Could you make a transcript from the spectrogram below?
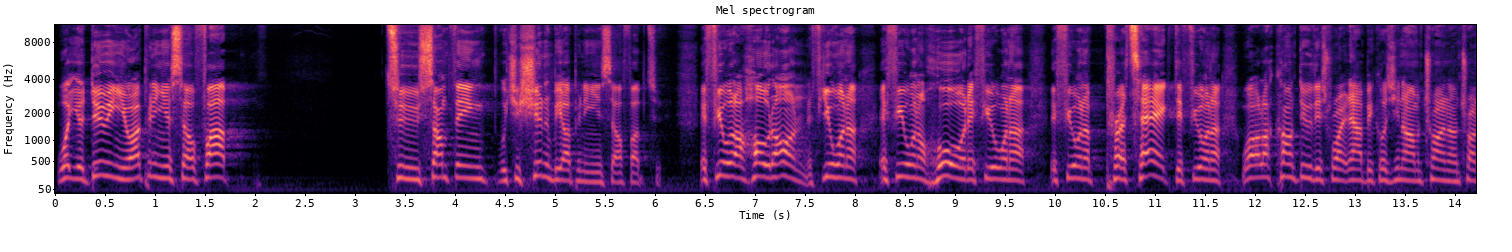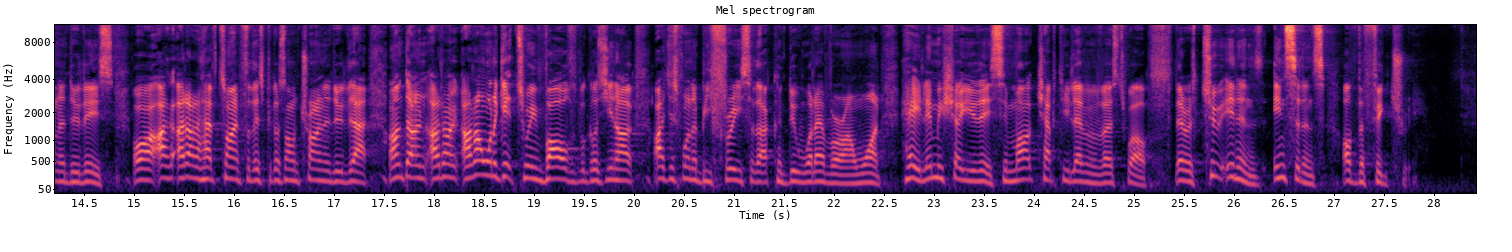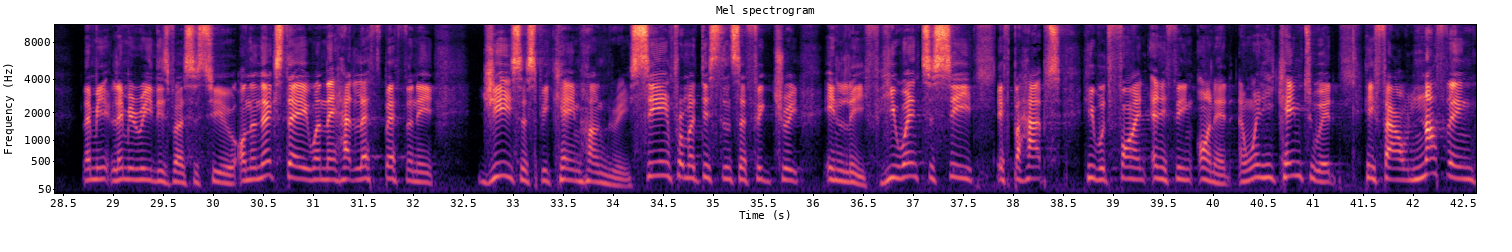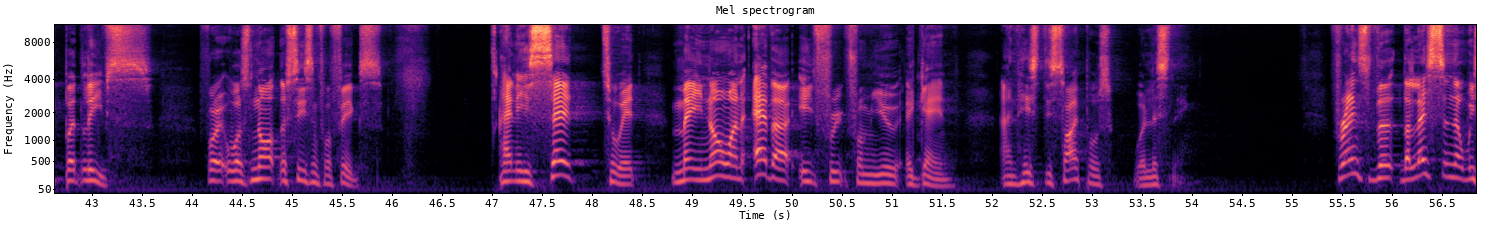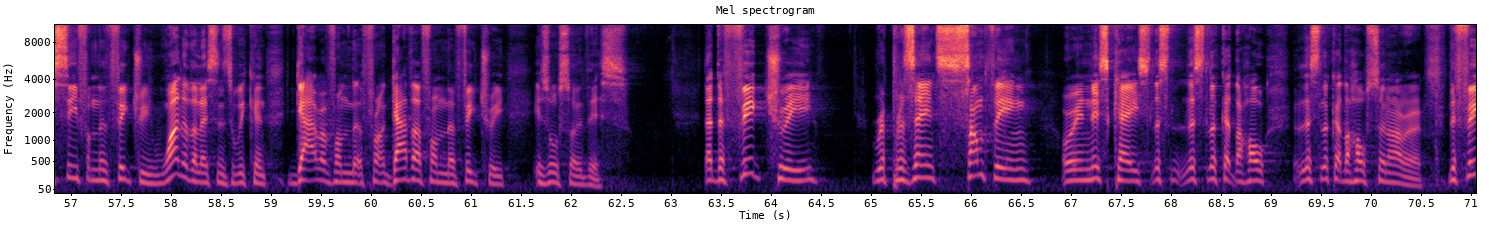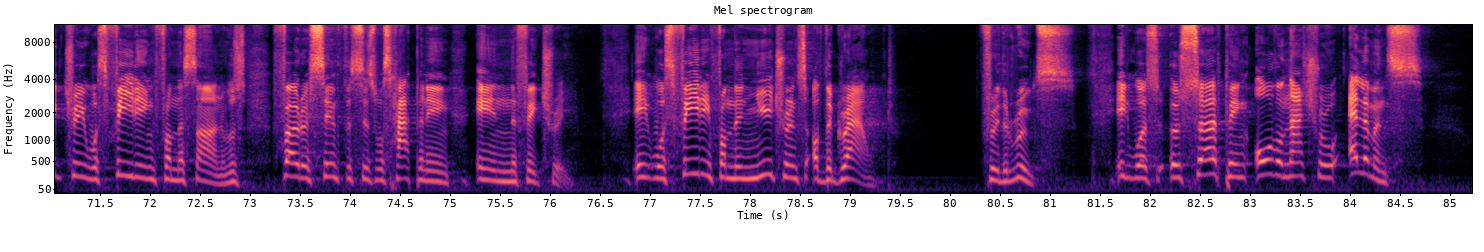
what you're doing, you're opening yourself up to something which you shouldn't be opening yourself up to. If you want to hold on, if you want to, if you want to hoard, if you want to, if you want to protect, if you want to, well, I can't do this right now because you know I'm trying, I'm trying to do this, or I, I don't have time for this because I'm trying to do that. I don't, I don't, I don't want to get too involved because you know I just want to be free so that I can do whatever I want. Hey, let me show you this in Mark chapter 11, verse 12. There are two incidents of the fig tree. Let me, let me read these verses to you. On the next day, when they had left Bethany, Jesus became hungry. Seeing from a distance a fig tree in leaf, he went to see if perhaps he would find anything on it. And when he came to it, he found nothing but leaves, for it was not the season for figs. And he said to it, May no one ever eat fruit from you again. And his disciples were listening. Friends, the, the lesson that we see from the fig tree, one of the lessons we can gather from, the, from, gather from the fig tree is also this that the fig tree represents something or in this case let's, let's look at the whole let's look at the whole scenario. The fig tree was feeding from the sun was photosynthesis was happening in the fig tree. It was feeding from the nutrients of the ground through the roots. It was usurping all the natural elements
